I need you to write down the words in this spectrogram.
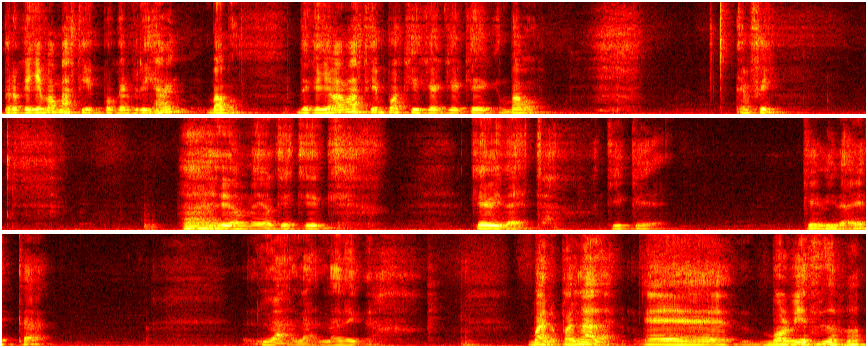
Pero que lleva más tiempo que el Briján, vamos, de que lleva más tiempo aquí, que, vamos. En fin. Ay, Dios mío, qué, qué, qué vida esta. Qué, qué, qué vida esta la, la, de... Bueno, pues nada, eh, volviendo,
